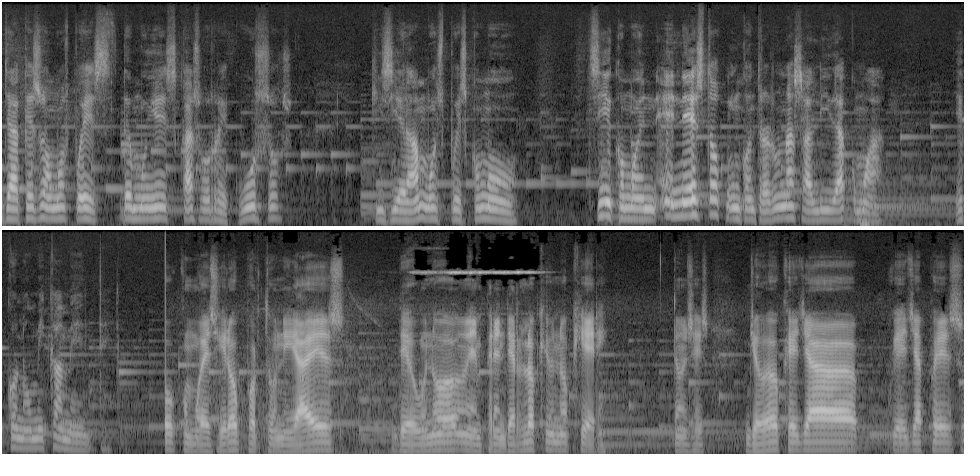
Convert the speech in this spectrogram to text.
ya que somos pues de muy escasos recursos. Quisiéramos pues como, sí, como en, esto encontrar una salida como económicamente. Como decir, oportunidades de uno emprender lo que uno quiere. Entonces, yo veo que ella ella pues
